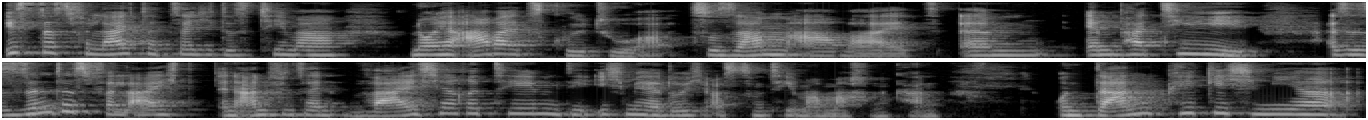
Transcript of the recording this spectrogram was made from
Ist das vielleicht tatsächlich das Thema neue Arbeitskultur, Zusammenarbeit, ähm, Empathie? Also sind es vielleicht in Anführungszeichen weichere Themen, die ich mir ja durchaus zum Thema machen kann? Und dann pick ich mir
